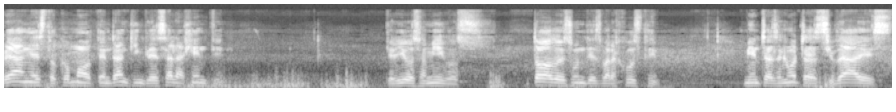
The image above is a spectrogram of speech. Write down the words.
Vean esto, cómo tendrán que ingresar la gente. Queridos amigos, todo es un desbarajuste. Mientras en otras ciudades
